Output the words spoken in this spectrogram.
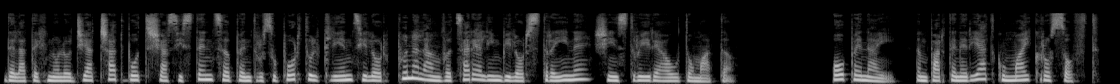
de la tehnologia chatbot și asistență pentru suportul clienților până la învățarea limbilor străine și instruirea automată. OpenAI, în parteneriat cu Microsoft,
